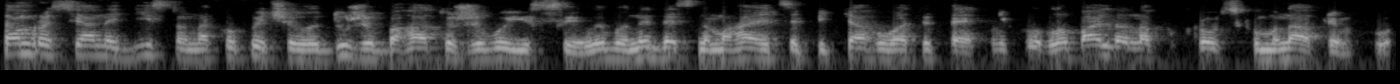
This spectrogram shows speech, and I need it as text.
Там росіяни дійсно накопичили дуже багато живої сили. Вони десь намагаються підтягувати техніку. Глобально на Покровському напрямку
